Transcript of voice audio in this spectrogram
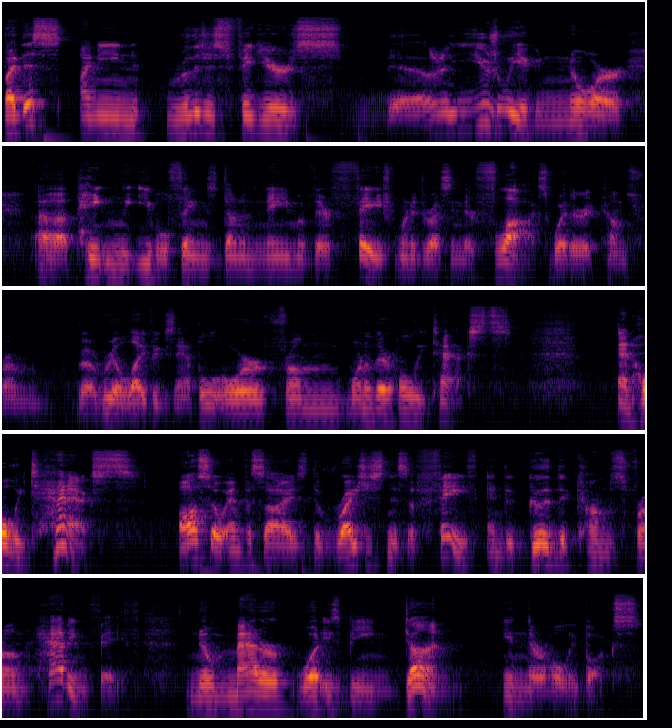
By this, I mean religious figures uh, usually ignore uh, patently evil things done in the name of their faith when addressing their flocks, whether it comes from a real life example or from one of their holy texts. And holy texts also emphasize the righteousness of faith and the good that comes from having faith, no matter what is being done in their holy books.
